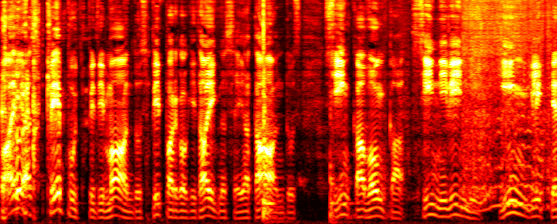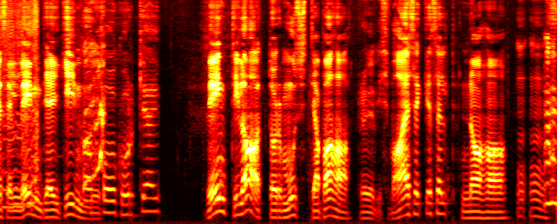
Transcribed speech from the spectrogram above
paljast peput pidi maandus piparkoogid haiglasse ja taandus. Sinka-vonka, sinni-vinni, inglikesel lend jäi kinni kurk jäi ventilaator must ja paha röövis vaesekeselt naha. see ei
